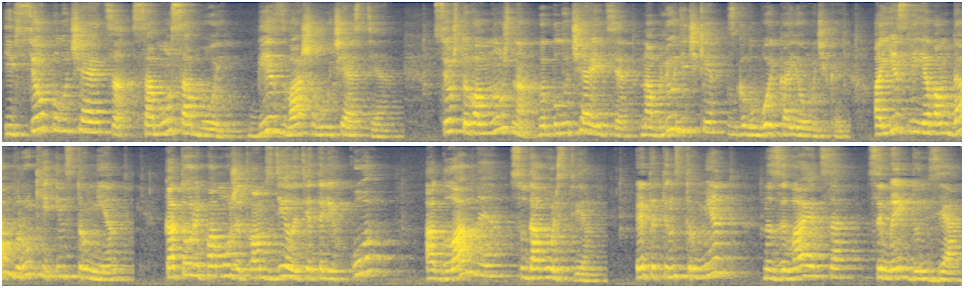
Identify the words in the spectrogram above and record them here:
И все получается само собой, без вашего участия. Все, что вам нужно, вы получаете на блюдечке с голубой каемочкой. А если я вам дам в руки инструмент, который поможет вам сделать это легко, а главное с удовольствием. Этот инструмент называется цемень дунзя.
